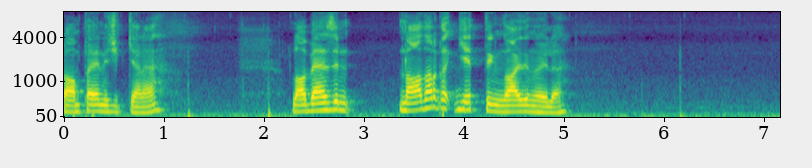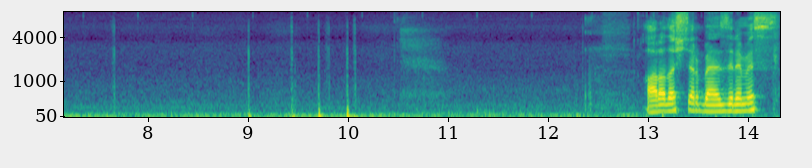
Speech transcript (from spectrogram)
rampa inecek gene. La benzin ne kadar gittin kaydın öyle. Arkadaşlar benzinimiz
